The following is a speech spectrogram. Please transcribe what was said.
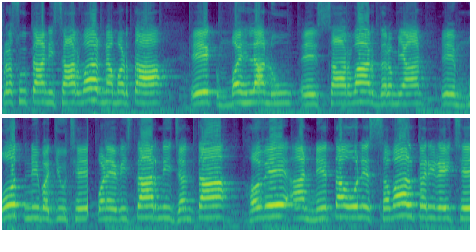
પ્રસૂતાની સારવાર ન મળતા એક મહિલાનું એ સારવાર દરમિયાન એ મોત નીપજ્યું છે. પણ એ વિસ્તારની જનતા હવે આ નેતાઓને સવાલ કરી રહી છે.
